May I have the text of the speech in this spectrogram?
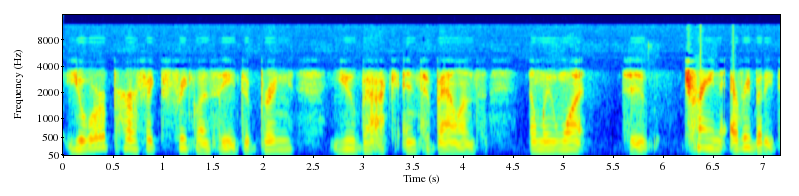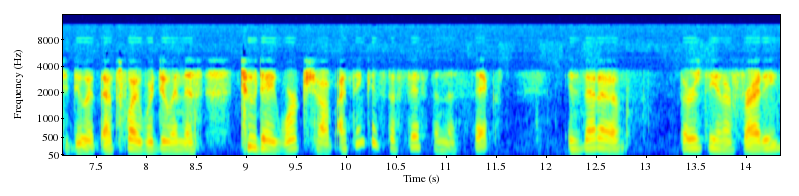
your perfect frequency to bring you back into balance. And we want to train everybody to do it. That's why we're doing this two day workshop. I think it's the 5th and the 6th. Is that a Thursday and a Friday?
